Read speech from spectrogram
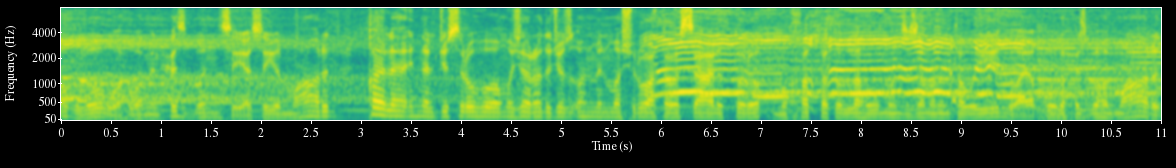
أغلو وهو من حزب سياسي معارض قال إن الجسر هو مجرد جزء من مشروع توسع للطرق مخطط له منذ زمن طويل ويقول حزبه المعارض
